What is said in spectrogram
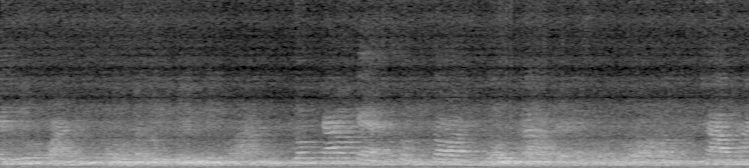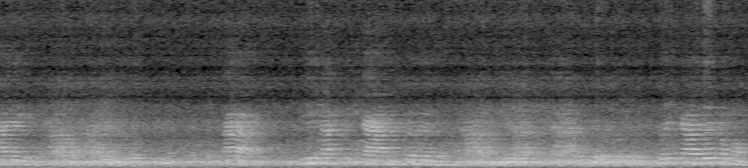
เป็นมิ่งขวัญร่มก้าวแก่ผระสงค์กรชาวไทยตากนิรัติการเพลินด้วยก้าวด้วยกระหม่อม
